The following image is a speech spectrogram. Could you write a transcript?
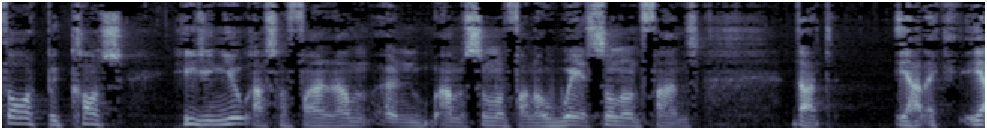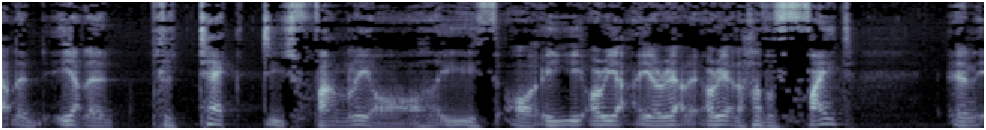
thought because he's a Newcastle fan and I'm, and I'm a Sunderland fan, or we're Sunderland fans, that he had to, he had to, he had to protect his family, or he, or he, or he, had, had, or he had to have a fight. And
